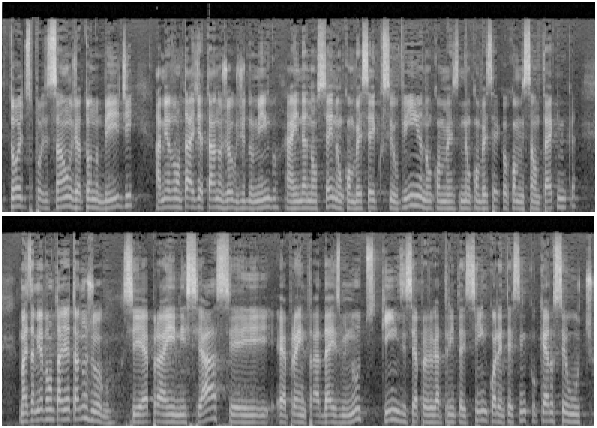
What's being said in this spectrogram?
estou né? à disposição, já estou no bid. A minha vontade é estar no jogo de domingo, ainda não sei, não conversei com o Silvinho, não conversei, não conversei com a comissão técnica, mas a minha vontade é estar no jogo. Se é para iniciar, se é para entrar 10 minutos, 15, se é para jogar 35, 45, eu quero ser útil.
